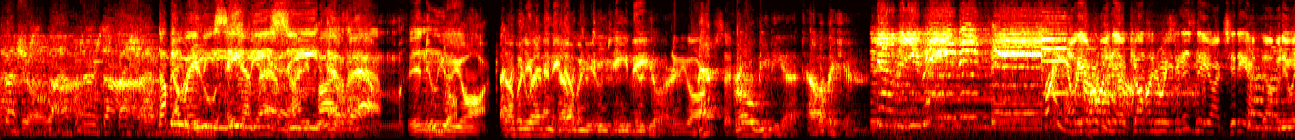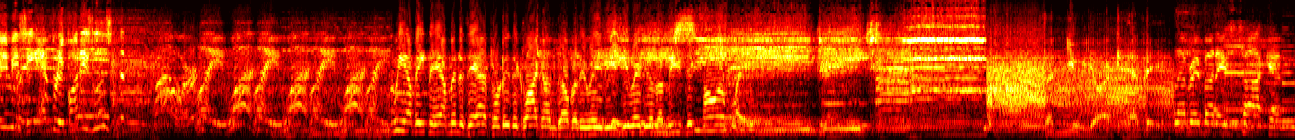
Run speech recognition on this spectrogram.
special after special. WABC FM in New York. WNWTV New York. New York Metro Media Television. Hi, everybody. I'm Kelvin Reese. It is New York City on WABC. Everybody's listening. Play what? Play what? Play what? Play We have eight and a half minutes after 8 o'clock on WABC Radio, the Music Power Play. The New York Heavy. Everybody's talking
